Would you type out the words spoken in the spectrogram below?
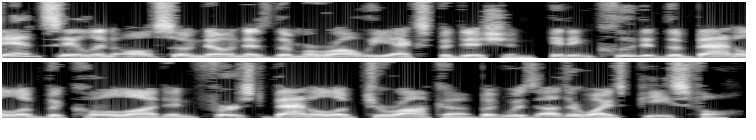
Dansalan also known as the Marawi Expedition, it included the Battle of Bacolod and First Battle of Taraca but was otherwise peaceful.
